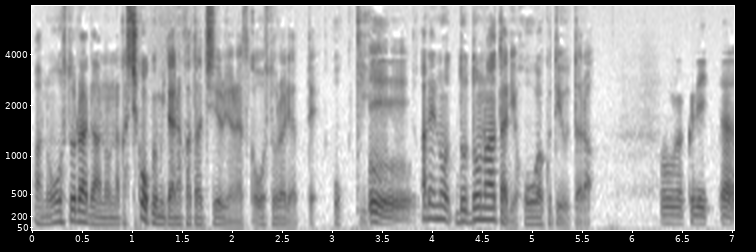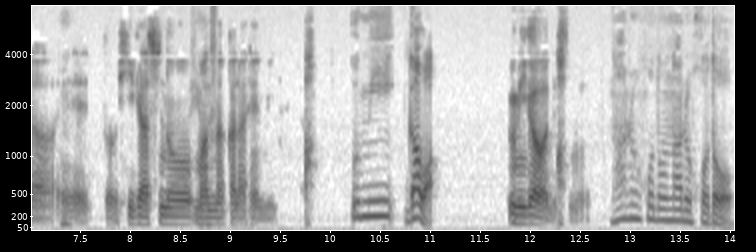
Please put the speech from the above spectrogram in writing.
あの、オーストラリアのなんか四国みたいな形してるじゃないですか、オーストラリアって。大きい。ええあれの、ど、どのあたり、方角で言ったら？方角で言ったら、うんえっと、東の真ん中ら辺みたい海側？な。海側ですね。なるほど、なるほど。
